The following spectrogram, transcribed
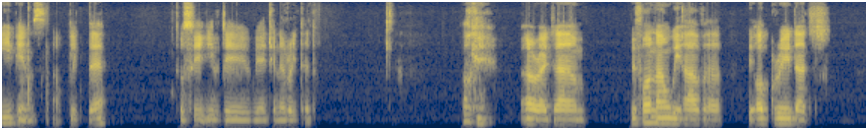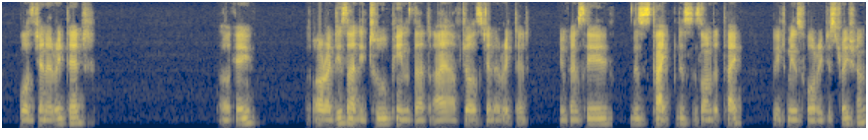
ePINs. I'll click there to see if they were generated. Okay all right um, before now we have uh, the upgrade that was generated. Okay all right these are the two pins that I have just generated. You can see this type this is on the type which means for registration.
